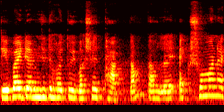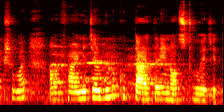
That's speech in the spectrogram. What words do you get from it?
ডে বাই ডে আমি যদি হয়তো ওই বাসায় থাকতাম, তাহলে এক সময় না এক সময় আমার ফার্নিচারগুলো খুব তাড়াতাড়ি নষ্ট হয়ে যেত।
